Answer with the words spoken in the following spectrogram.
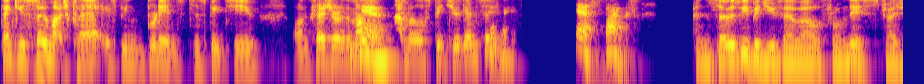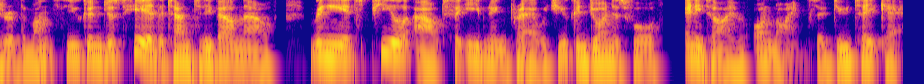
Thank you so much, Claire. It's been brilliant to speak to you on Treasure of the Month, and we'll speak to you again soon. Okay. Yes, thanks. And so, as we bid you farewell from this Treasure of the Month, you can just hear the Tantony bell now, ringing its peal out for evening prayer, which you can join us for anytime online. So, do take care.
